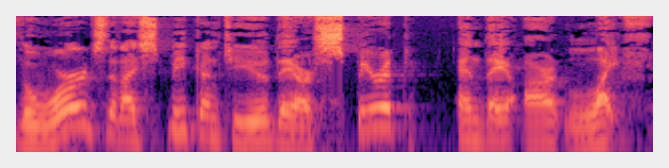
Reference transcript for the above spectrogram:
The words that I speak unto you, they are spirit and they are life.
